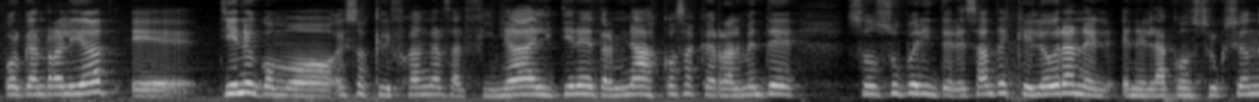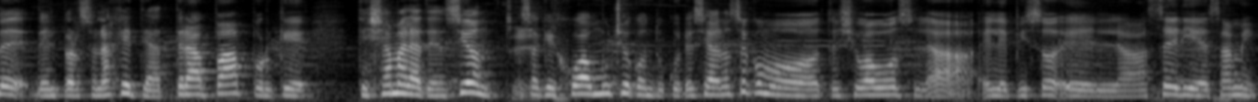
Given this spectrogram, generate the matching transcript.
porque en realidad eh, tiene como esos cliffhangers al final y tiene determinadas cosas que realmente son súper interesantes que logran el- en la construcción de- del personaje, te atrapa porque te llama la atención, Sí. o sea que juega mucho con tu curiosidad. No sé cómo te llevó a vos la, el episodio, la serie, Sammy.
